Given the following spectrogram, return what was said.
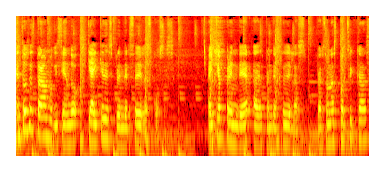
Entonces estábamos diciendo que hay que desprenderse de las cosas. Hay que aprender a desprenderse de las personas tóxicas,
